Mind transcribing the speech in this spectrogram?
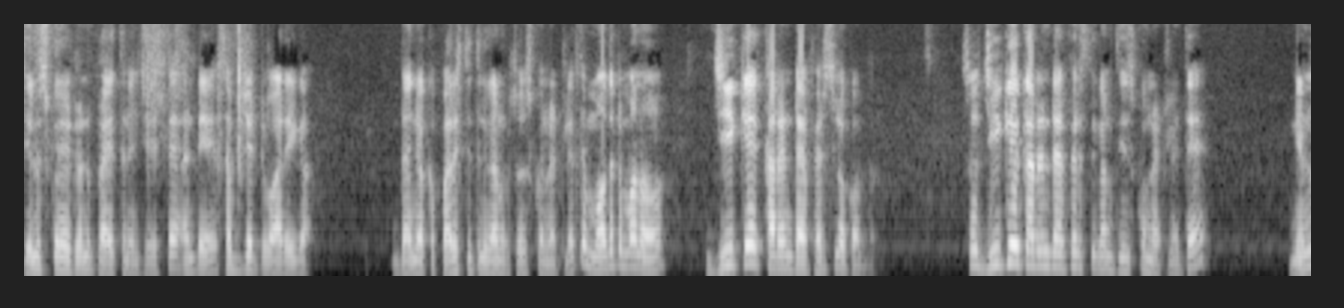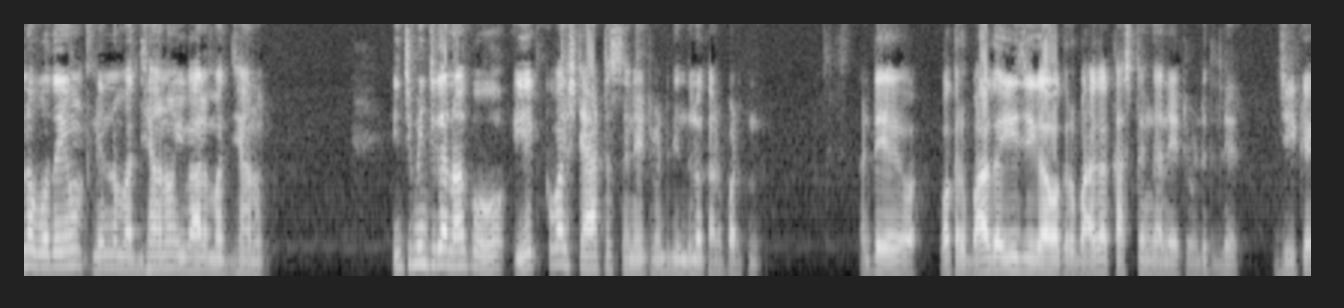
తెలుసుకునేటువంటి ప్రయత్నం చేస్తే అంటే సబ్జెక్ట్ వారీగా దాని యొక్క పరిస్థితిని కనుక చూసుకున్నట్లయితే మొదట మనం జీకే కరెంట్ అఫైర్స్లోకి వద్దాం. సో జీకే కరెంట్ అఫైర్స్ కానీ తీసుకున్నట్లయితే నిన్న ఉదయం నిన్న మధ్యాహ్నం ఇవాళ మధ్యాహ్నం ఇంచుమించుగా నాకు ఈక్వల్ స్టేటస్ అనేటువంటిది ఇందులో కనపడుతుంది. అంటే ఒకరు బాగా ఈజీగా ఒకరు బాగా కష్టంగా అనేటువంటిది లేదు. జీకే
